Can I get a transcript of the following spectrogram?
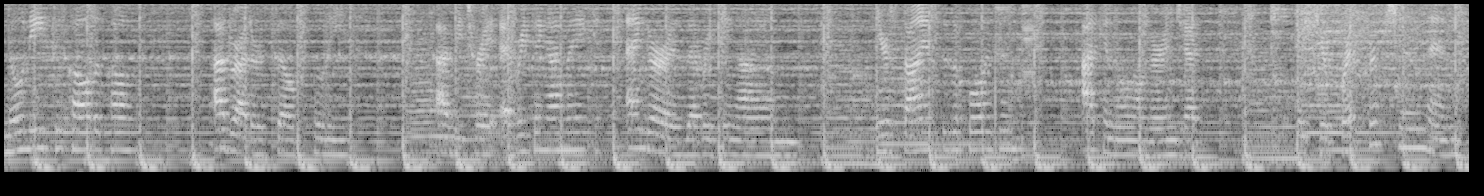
No need to call the cops. I'd rather self police. I betray everything I make. Anger is everything I am. Your science is a poison. I can no longer ingest. Take your prescription and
